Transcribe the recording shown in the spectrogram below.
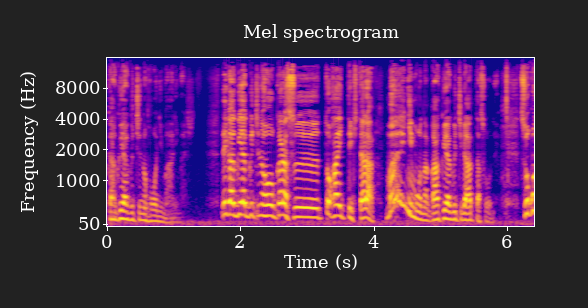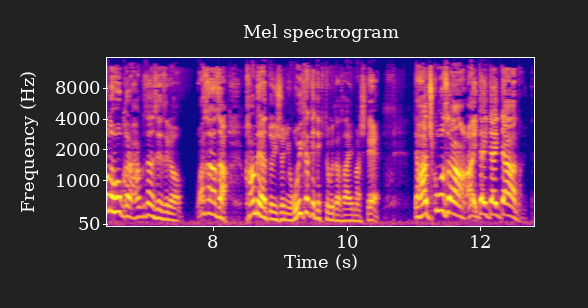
楽屋口の方に回りました。で、楽屋口の方からスーッと入ってきたら、前にもな楽屋口があったそうで、そこの方から白山先生がわざわざカメラと一緒に追いかけてきてくださいまして、で、八甲さん、あ、いたいたいたなんて。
